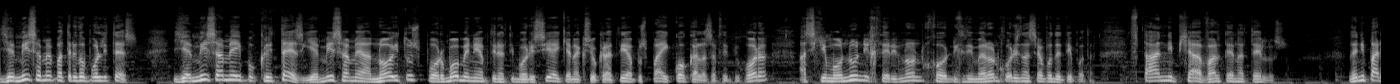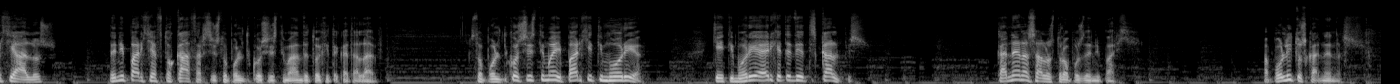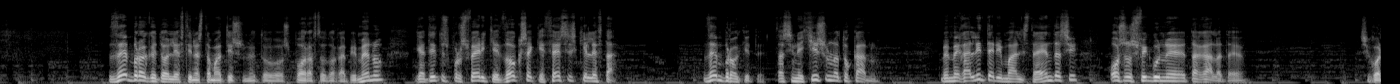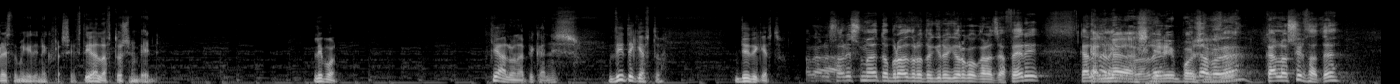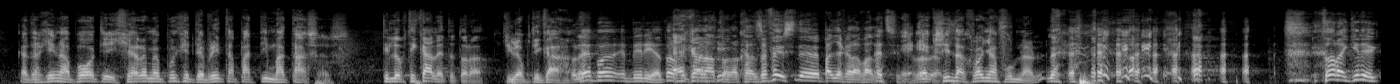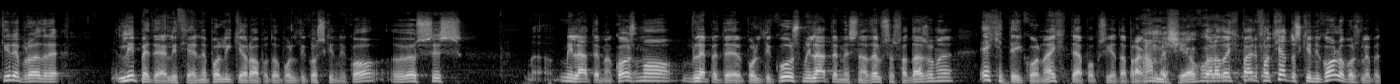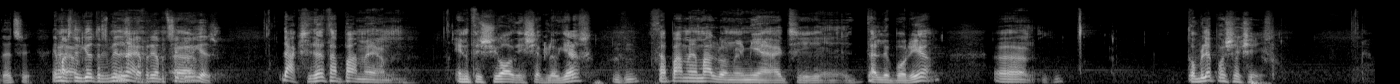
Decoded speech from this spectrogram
Γεμίσαμε πατριδοπολιτές. Γεμίσαμε υποκριτές. Γεμίσαμε ανόητους που ορμόμενοι από την ατιμορρησία και αναξιοκρατία που σπάει κόκαλα σε αυτή τη χώρα, ασχημονούν νυχθερινών χω, νυχθημερών χωρίς να σέβονται τίποτα. Φτάνει πια, βάλτε ένα τέλος. Δεν υπάρχει άλλος. Δεν υπάρχει αυτοκάθαρση στο πολιτικό σύστημα, αν δεν το έχετε καταλάβει. Στο πολιτικό σύστημα υπάρχει τιμωρία. Και η τιμωρία έρχεται δια της κάλπης. Κανένας άλλος τρόπος δεν υπάρχει. Απολύτως κανένας. Δεν πρόκειται όλοι αυτοί να σταματήσουν το σπόρο αυτό το αγαπημένο, γιατί τους προσφέρει και δόξα και θέσεις και λεφτά. Δεν πρόκειται. Θα συνεχίσουν να το κάνουν. Με μεγαλύτερη μάλιστα ένταση όσο σφίγγουν τα γάλατα. ε. Συγχωρέστε με για την έκφραση αυτή, αλλά αυτό συμβαίνει. Λοιπόν, τι άλλο να πει κανείς; Δείτε και αυτό. Δείτε και αυτό. Καλωσορίσουμε τον πρόεδρο, τον κύριο Γιώργο Καρατζαφέρη. Καλημέρα σας, κύριε, πώς είστε. Καλώς ήρθατε. Καταρχήν να πω ότι χαίρομαι που έχετε βρει τα πατήματά σας. Τηλεοπτικά λέτε τώρα. Τηλεοπτικά. Το λέω από εμπειρία. Τώρα Ε, καλά υπάρχει. τώρα. Ο Καρατζαφέρης είναι παλιά καραβάνα. Έτσι, Ε, βέβαια. 60 χρόνια φούρναρ. Τώρα, κύριε, κύριε Πρόεδρε, λείπετε αλήθεια. Είναι πολύ καιρό από το πολιτικό σκηνικό. Βεβαίως, εσείς μιλάτε με κόσμο, βλέπετε πολιτικούς, μιλάτε με συναδέλφους, σας φαντάζομαι. Έχετε εικόνα, έχετε άποψη για τα πράγματα. Άμεση έχω. Τώρα εδώ έχει πάρει φωτιά το σκηνικό, όλο όπως βλέπετε έτσι. Είμαστε Ε, δύο-τρεις μήνες ναι, πριν από τις ε, εκλογές. Εντάξει, δεν θα πάμε ενθουσιώδεις εκλογές. Θα πάμε μάλλον με μια έτσι, ταλαιπωρία. Ε, το βλέπω ως εξής.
